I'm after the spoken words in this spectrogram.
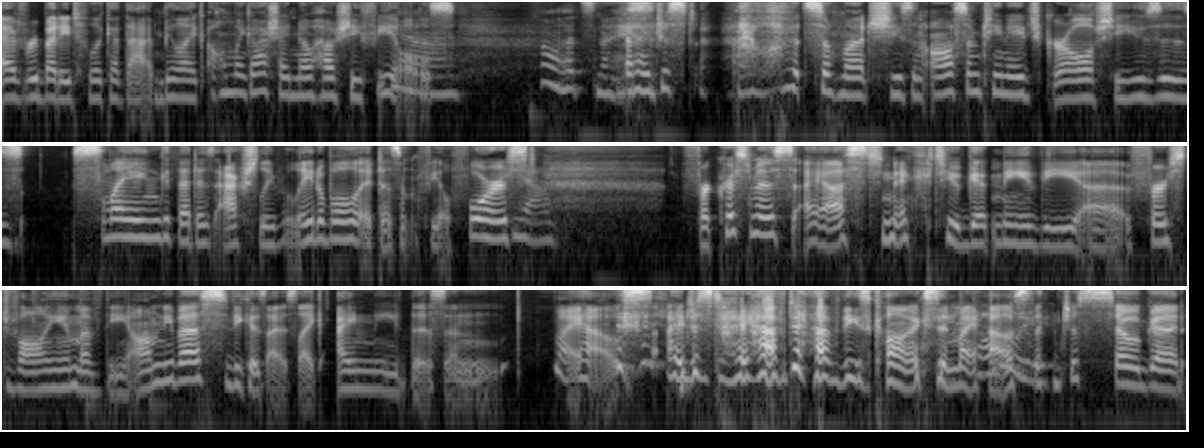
everybody to look at that and be like, "Oh my gosh, I know how she feels." Yeah. Oh, that's nice. And I just, I love it so much. She's an awesome teenage girl. She uses slang that is actually relatable, it doesn't feel forced. yeah. For Christmas, I asked Nick to get me the uh, first volume of the omnibus because I was like, I need this in my house. I just, I have to have these comics in my house. Totally. They're just so good.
